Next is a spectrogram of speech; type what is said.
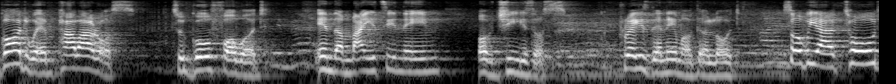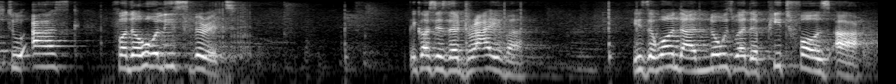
God will empower us to go forward in the mighty name of Jesus. Praise the name of the Lord. So we are told to ask for the Holy Spirit because He's the driver, He's the one that knows where the pitfalls are.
